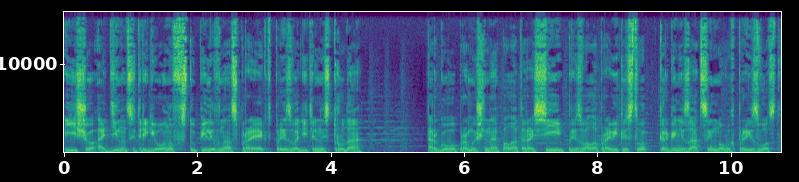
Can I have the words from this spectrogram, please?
еще 11 регионов вступили в нас проект «Производительность труда». Торгово-промышленная палата России призвала правительство к организации новых производств.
